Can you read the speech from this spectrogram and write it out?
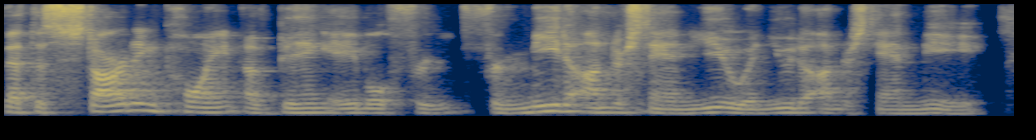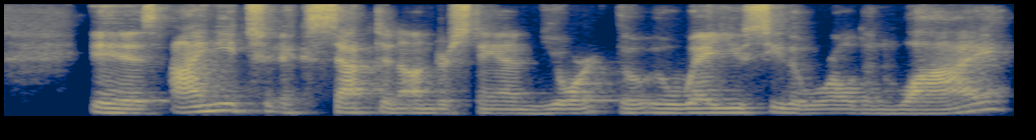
that the starting point of being able for, for me to understand you and you to understand me is I need to accept and understand your the, the way you see the world and why.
